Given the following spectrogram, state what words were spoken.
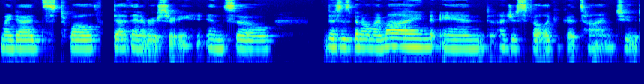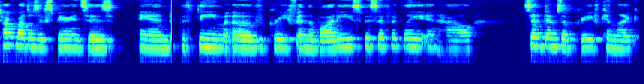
my dad's 12th death anniversary. And so this has been on my mind, and I just felt like a good time to talk about those experiences and the theme of grief in the body specifically, and how symptoms of grief can like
